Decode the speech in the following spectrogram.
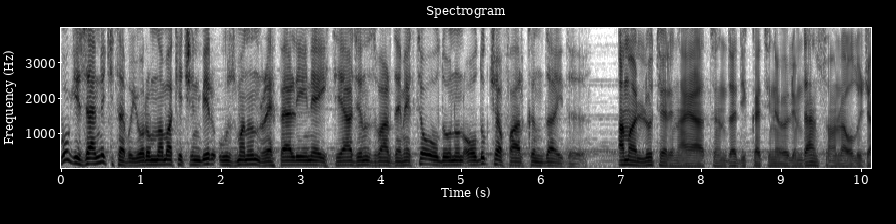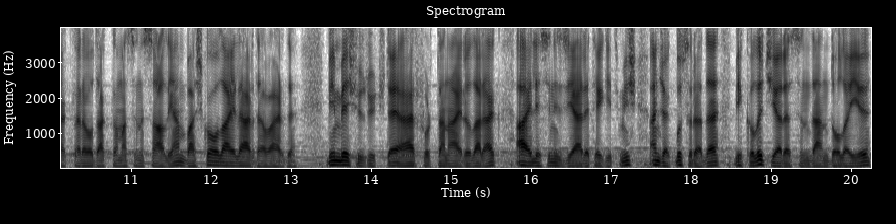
Bu gizemli kitabı yorumlamak için bir uzmanın rehberliğine ihtiyacınız var demekte olduğunun oldukça farkındaydı. Ama Luther'in hayatında dikkatini ölümden sonra olacaklara odaklamasını sağlayan başka olaylar da vardı. 1503'te Erfurt'tan ayrılarak ailesini ziyarete gitmiş ancak bu sırada bir kılıç yarasından dolayı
